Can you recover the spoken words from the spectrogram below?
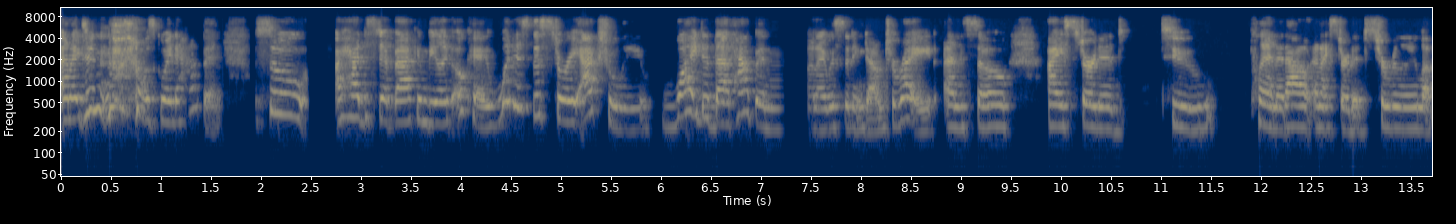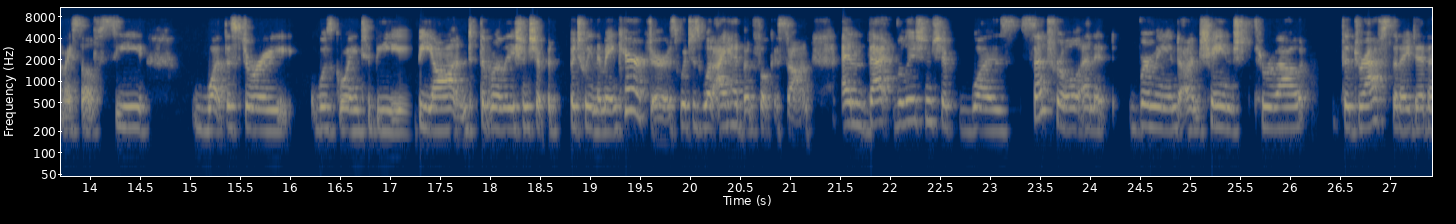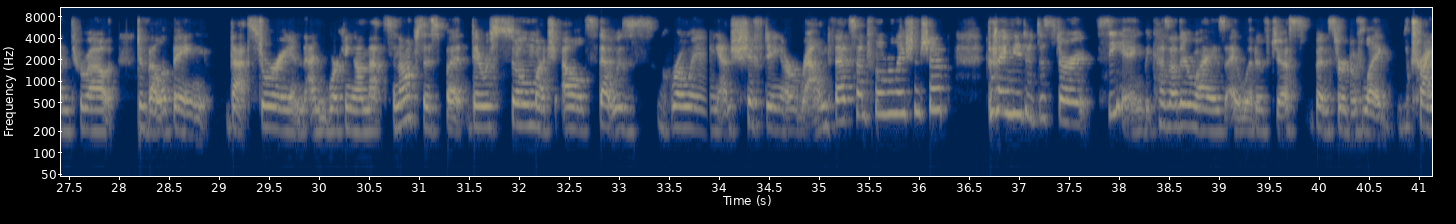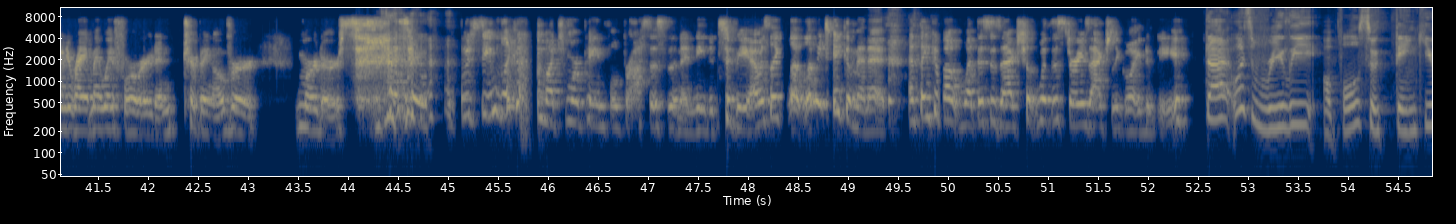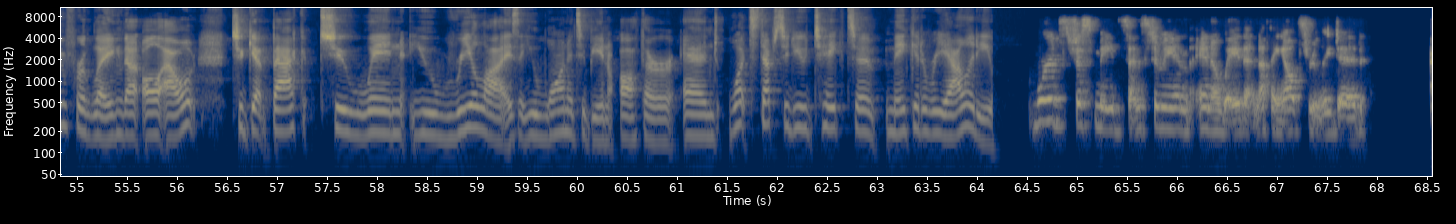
and i didn't know that was going to happen. So i had to step back and be like okay what is this story actually? Why did that happen when i was sitting down to write? And so i started to plan it out and i started to really let myself see what the story was going to be beyond the relationship between the main characters, which is what I had been focused on. And that relationship was central and it remained unchanged throughout the drafts that I did and throughout developing that story and, and working on that synopsis. But there was so much else that was growing and shifting around that central relationship that I needed to start seeing because otherwise I would have just been sort of like trying to write my way forward and tripping over murders, which seemed like a much more painful process than it needed to be. I was like, let, let me take a minute and think about what this is actually, what the story is actually going to be. That was really helpful. So thank you for laying that all out to get back to when you realized that you wanted to be an author and what steps did you take to make it a reality? Words just made sense to me in, in a way that nothing else really did.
